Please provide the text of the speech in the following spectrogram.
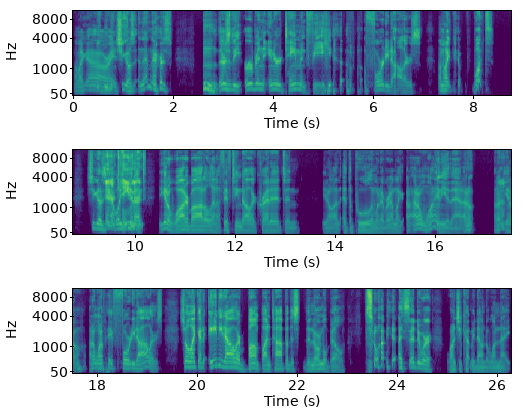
I'm like, oh, all right. And she goes, and then there's there's the urban entertainment fee of $40. I'm like, what? She goes, yeah, well, you get a you get a water bottle and a $15 credit and you know at the pool and whatever and i'm like i don't want any of that i don't i don't Yeah. you know i don't want to pay $40 so like an $80 bump on top of this the normal bill so I, I said to her why don't you cut me down to one night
